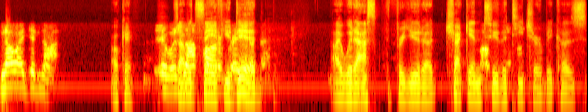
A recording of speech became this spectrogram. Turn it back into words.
No, I did not. Okay. It was so I not would say if you did, FM. I would ask for you to check into the teacher because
